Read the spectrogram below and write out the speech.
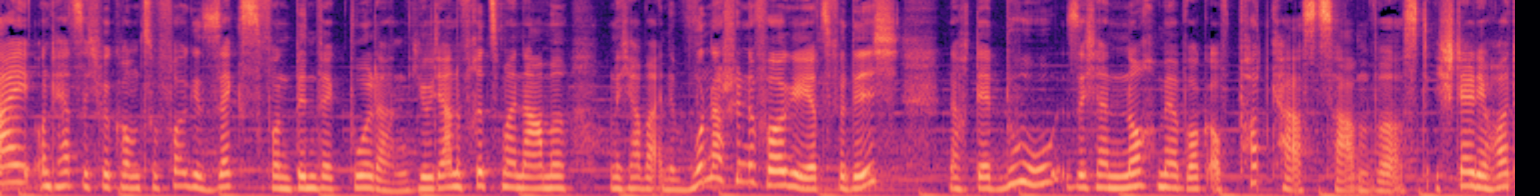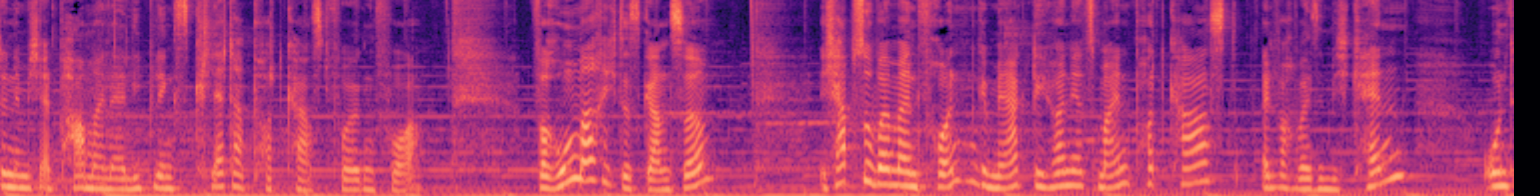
Hi und herzlich willkommen zu Folge 6 von Binweg Bouldern. Juliane Fritz mein Name und ich habe eine wunderschöne Folge jetzt für dich, nach der du sicher noch mehr Bock auf Podcasts haben wirst. Ich stelle dir heute nämlich ein paar meiner Lieblings-Kletter-Podcast-Folgen vor. Warum mache ich das Ganze? Ich habe so bei meinen Freunden gemerkt, die hören jetzt meinen Podcast, einfach weil sie mich kennen und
